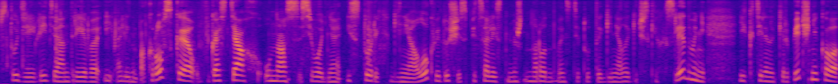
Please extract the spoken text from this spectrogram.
В студии Лидия Андреева и Алина Покровская. В гостях у нас сегодня историк-генеалог, ведущий специалист Международного института генеалогических исследований Екатерина Кирпечникова.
